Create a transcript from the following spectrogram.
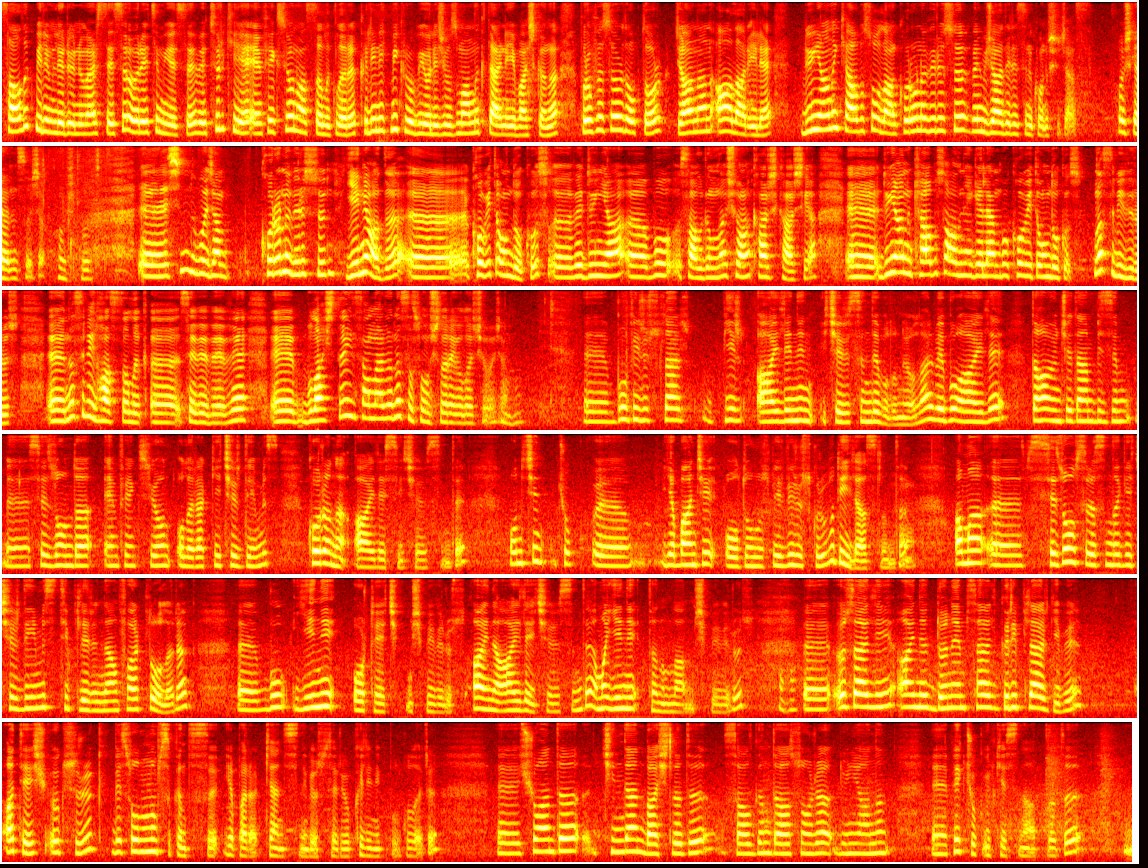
Sağlık Bilimleri Üniversitesi öğretim üyesi ve Türkiye Enfeksiyon Hastalıkları Klinik Mikrobiyoloji Uzmanlık Derneği Başkanı Profesör Doktor Canan Ağlar ile dünyanın kabusu olan koronavirüsü ve mücadelesini konuşacağız. Hoş geldiniz hocam. Hoş bulduk. Ee, şimdi hocam koronavirüsün yeni adı e, Covid-19 e, ve dünya e, bu salgınla şu an karşı karşıya. Dünyanın kabusu haline gelen bu Covid-19 nasıl bir virüs, nasıl bir hastalık sebebi ve bulaştığı insanlarda nasıl sonuçlara yol açıyor hocam? Bu virüsler bir ailenin içerisinde bulunuyorlar ve bu aile daha önceden bizim sezonda enfeksiyon olarak geçirdiğimiz korona ailesi içerisinde. Onun için çok e, yabancı olduğumuz bir virüs grubu değil aslında. Ama e, sezon sırasında geçirdiğimiz tiplerinden farklı olarak e, bu yeni ortaya çıkmış bir virüs. Aynı aile içerisinde ama yeni tanımlanmış bir virüs. E, özelliği aynı dönemsel gripler gibi ateş, öksürük ve solunum sıkıntısı yaparak kendisini gösteriyor klinik bulguları. E, şu anda Çin'den başladı. Salgın daha sonra dünyanın e, pek çok ülkesine atladı.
